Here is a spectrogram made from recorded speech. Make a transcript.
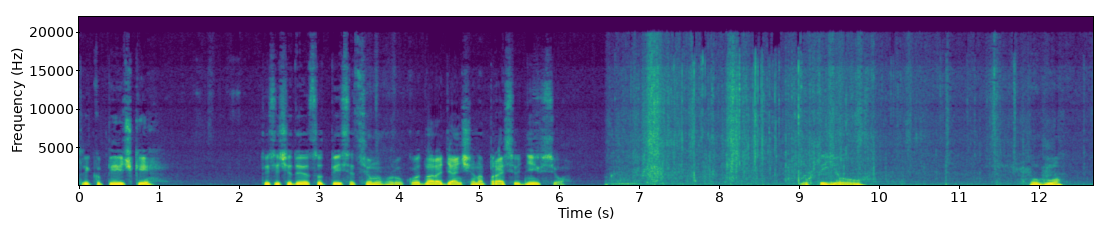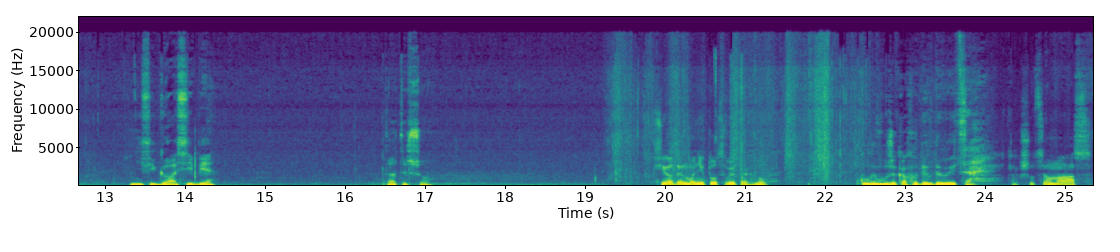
Три копійки 1957 року. Одна радянщина прес сьогодні і все. Ух ти йоу. Ого. Ніфіга собі. Та ти що? Ще один монітос випригнув, коли вужика ходив дивитися. Так що це у нас?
